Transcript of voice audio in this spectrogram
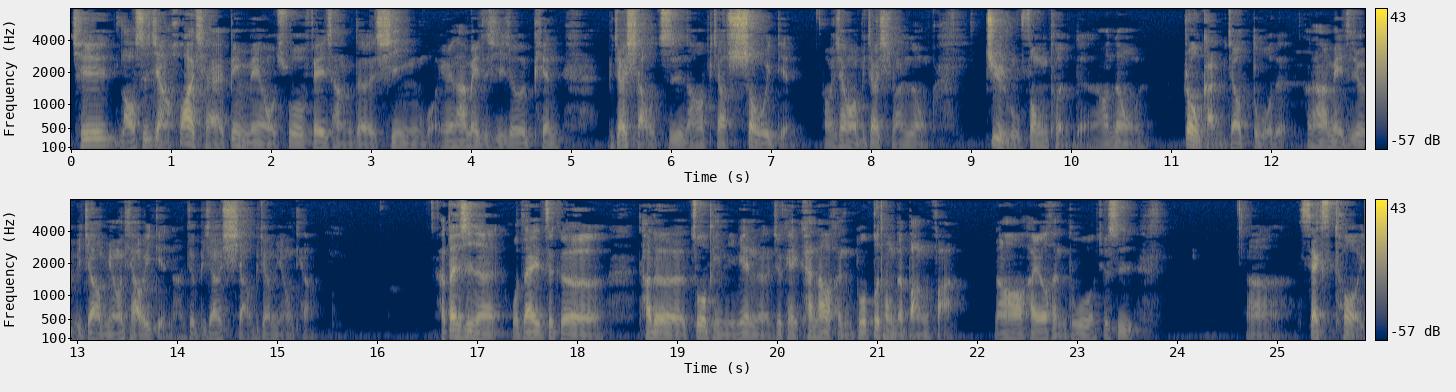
其实老实讲，画起来并没有说非常的吸引我，因为他妹子其实就是偏比较小只，然后比较瘦一点。好像我比较喜欢这种巨乳丰臀的，然后那种。肉感比较多的，那他的妹子就比较苗条一点呢，就比较小，比较苗条。啊，但是呢，我在这个他的作品里面呢，就可以看到很多不同的绑法，然后还有很多就是啊，sex toy，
